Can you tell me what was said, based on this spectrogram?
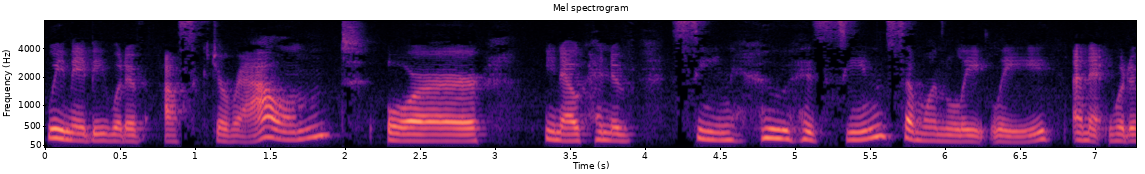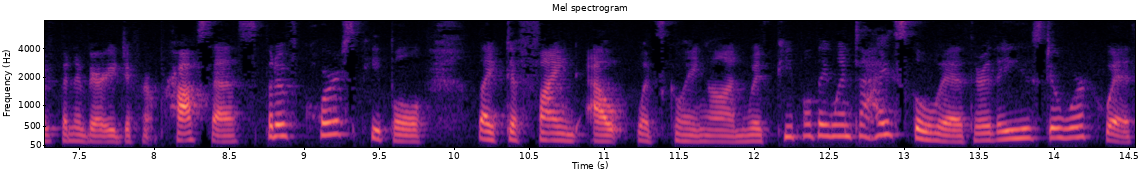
we maybe would have asked around or, you know, kind of seen who has seen someone lately, and it would have been a very different process. But of course, people like to find out what's going on with people they went to high school with or they used to work with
